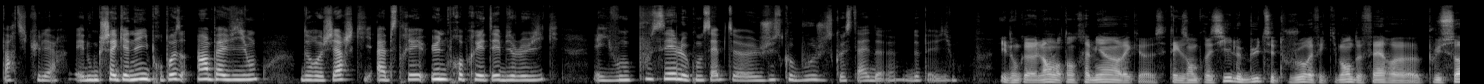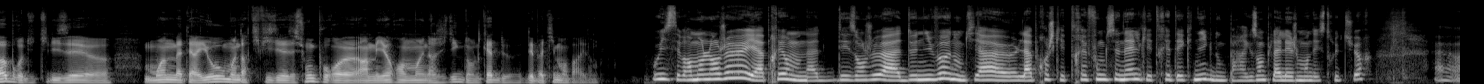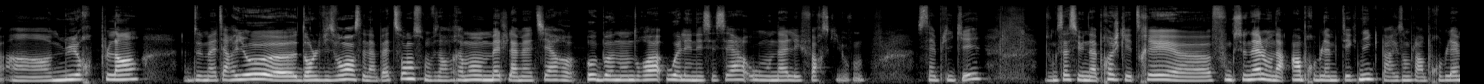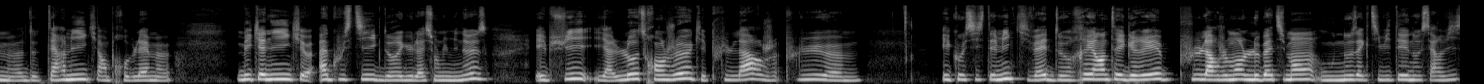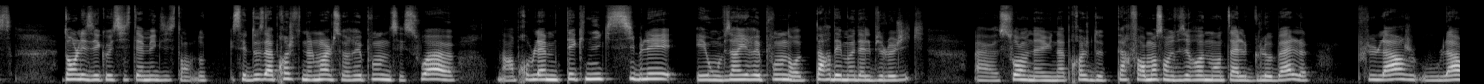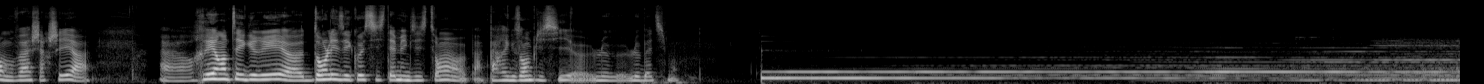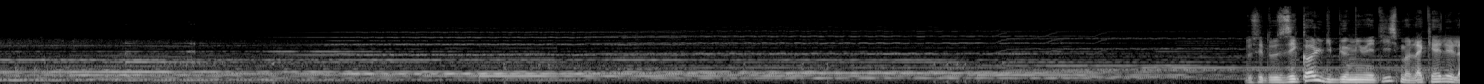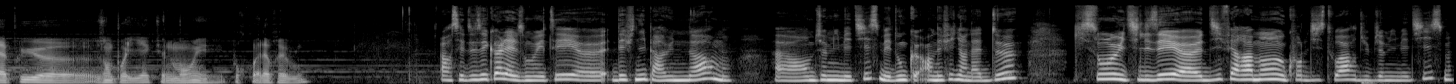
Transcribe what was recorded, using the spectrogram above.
particulière. Et donc chaque année, ils proposent un pavillon de recherche qui abstrait une propriété biologique et ils vont pousser le concept jusqu'au bout, jusqu'au stade de pavillon. Et donc là, on l'entend très bien avec cet exemple précis. Le but, c'est toujours effectivement de faire plus sobre, d'utiliser moins de matériaux, moins d'artificialisation pour un meilleur rendement énergétique dans le cadre des bâtiments, par exemple. Oui, c'est vraiment l'enjeu. Et après, on a des enjeux à deux niveaux. Donc, il y a euh, l'approche qui est très fonctionnelle, qui est très technique. Donc, par exemple, l'allègement des structures. Euh, un mur plein de matériaux euh, dans le vivant, ça n'a pas de sens. On vient vraiment mettre la matière au bon endroit où elle est nécessaire, où on a les forces qui vont s'appliquer. Donc ça, c'est une approche qui est très fonctionnelle. On a un problème technique, par exemple un problème de thermique, un problème mécanique, acoustique, de régulation lumineuse. Et puis, il y a l'autre enjeu qui est plus large, plus euh, écosystémique, qui va être de réintégrer plus largement le bâtiment ou nos activités et nos services dans les écosystèmes existants. Donc, ces deux approches, finalement, elles se répondent. C'est soit euh, on a un problème technique ciblé et on vient y répondre par des modèles biologiques, euh, soit on a une approche de performance environnementale globale plus large, où là, on va chercher à réintégrer euh, dans les écosystèmes existants, euh, bah, par exemple ici euh, le, bâtiment. De ces deux écoles du biomimétisme, laquelle est la plus euh, employée actuellement et pourquoi d'après vous? Alors ces deux écoles, elles ont été euh, définies par une norme euh, en biomimétisme et donc en effet il y en a deux qui sont utilisées différemment au cours de l'histoire du biomimétisme.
